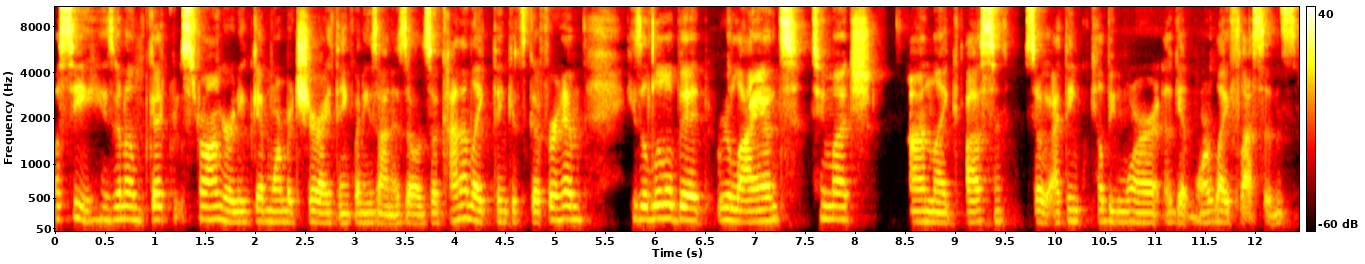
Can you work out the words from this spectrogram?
we'll see he's going to get stronger and he get more mature I think when he's on his own so kind of like think it's good for him he's a little bit reliant too much on like us. So I think he'll be more, he'll get more life lessons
